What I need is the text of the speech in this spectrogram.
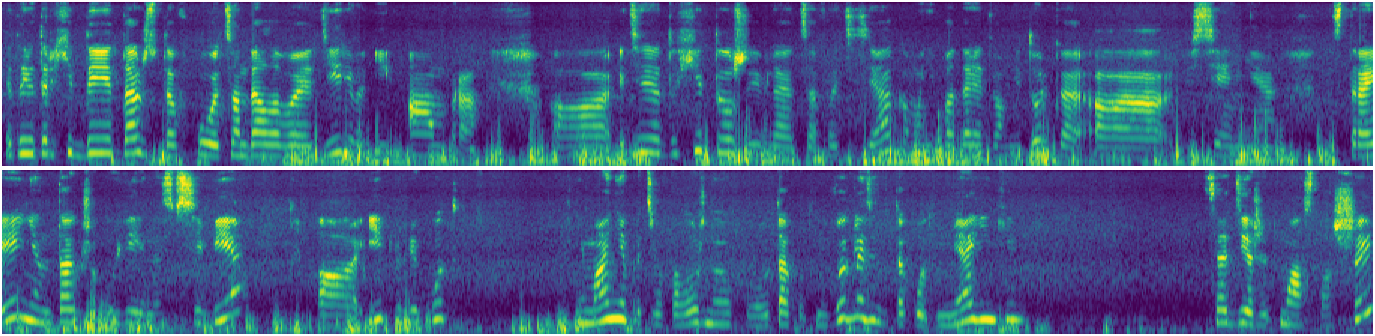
это вид орхидеи, также сюда входит сандаловое дерево и амбра. А, эти духи тоже являются афродизиаком, они подарят вам не только а, весеннее настроение, но также уверенность в себе и привлекут внимание противоположного пола. Вот так вот он выглядит, вот такой вот мягенький, содержит масло ши,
